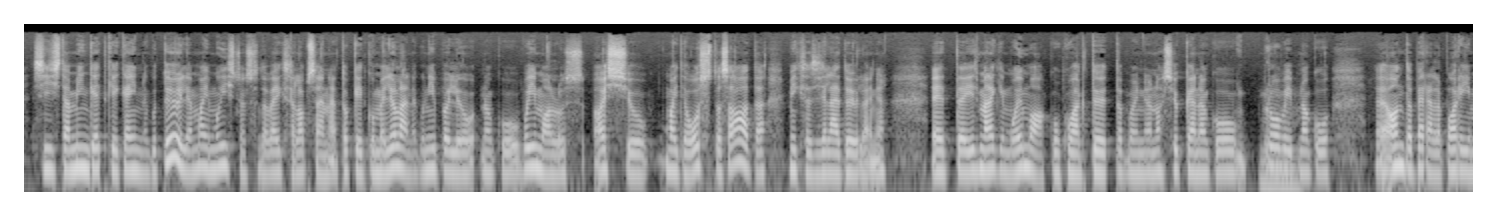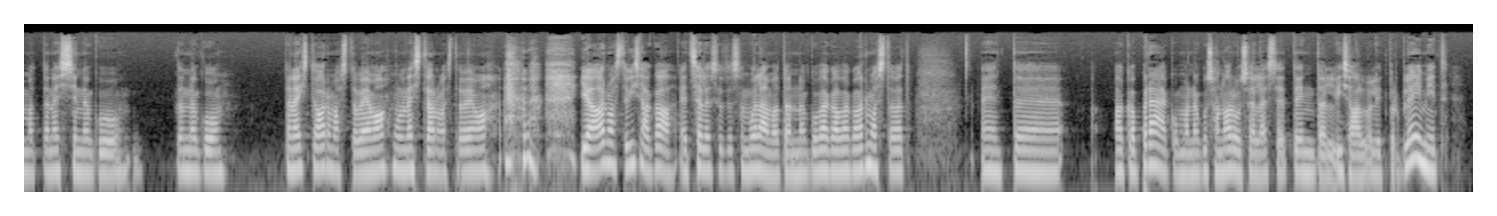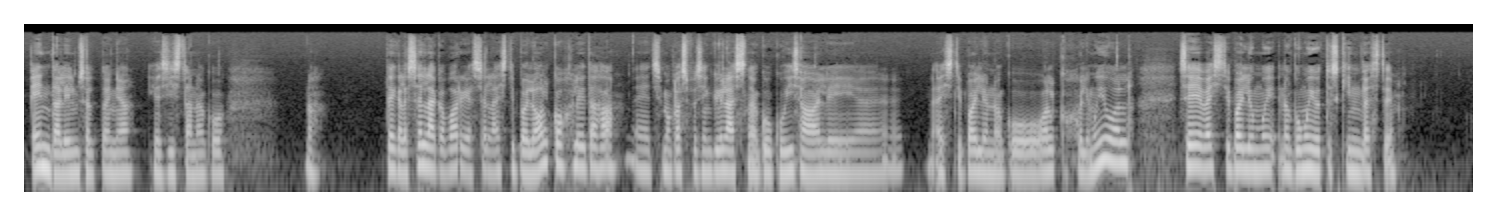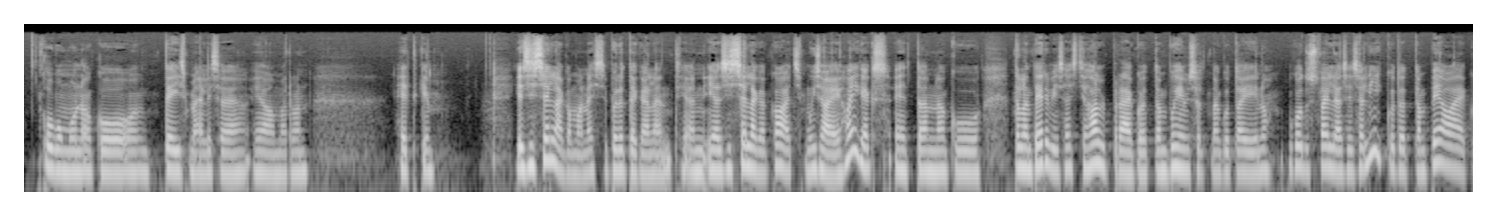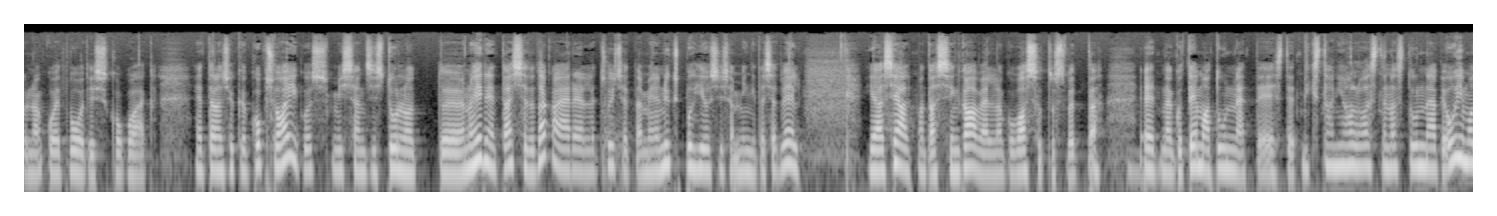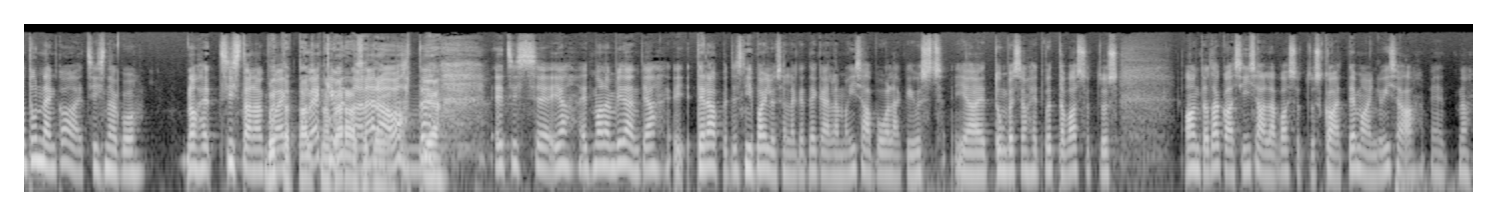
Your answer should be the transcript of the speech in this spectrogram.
siis ta mingi hetk ei käinud nagu tööl ja ma ei mõistnud seda väikse lapsena, et okei okay,, kui meil ei ole nagu nii palju nagu võimalus asju, ma ei tea, osta, saada, miks sa siis ei lähe tööle, on ju. et ja siis ma nägin, mu ema kogu aeg töötab, on ju, noh, sihuke nagu proovib mm. nagu äh, anda perele parimat, ta on hästi nagu, ta on nagu ta on hästi armastav ema, mul on hästi armastav ema ja armastav isa ka, et selles suhtes on mõlemad on nagu väga-väga armastavad. et äh, aga praegu ma nagu saan aru sellest, et endal isal olid probleemid endal ilmselt on ju, ja siis ta nagu noh, tegeles sellega, varjas selle hästi palju alkoholi taha, et siis ma kasvasingi üles nagu, kui isa oli äh, hästi palju nagu alkoholi mõju all. see hästi palju mõju, nagu mõjutas kindlasti kogu mu nagu teismelise ea, ma arvan, hetki ja siis sellega ma olen hästi palju tegelenud ja, ja siis sellega ka, et siis mu isa jäi haigeks, et ta on nagu, tal on tervis hästi halb praegu, et ta on põhimõtteliselt nagu ta ei noh, kodust väljas ei saa liikuda, et ta on peaaegu nagu, et voodis kogu aeg. et tal on sihuke kopsuhaigus, mis on siis tulnud noh, erinevate asjade tagajärjel, et suitsetamine on üks põhjus, siis on mingid asjad veel. ja sealt ma tahtsin ka veel nagu vastutust võtta, et nagu tema tunnete eest, et miks ta nii halvasti ennast tunneb ja oi, ma tunnen ka, et siis nagu noh, et siis ta nagu Võtad äkki, äkki nagu ära võtan seda- ära, vaata jah. et siis jah, et ma olen pidanud jah, teraapiates nii palju sellega tegelema isa poolega just ja et umbes noh, et võtta vastutus, anda tagasi isale vastutus ka, et tema on ju isa, et noh,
